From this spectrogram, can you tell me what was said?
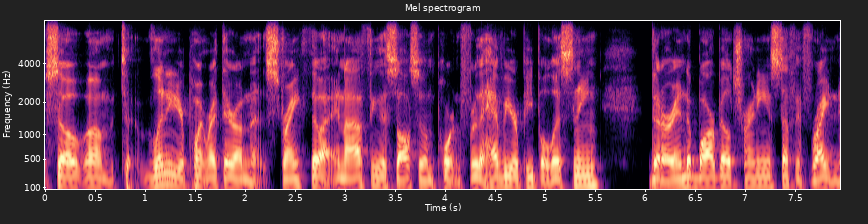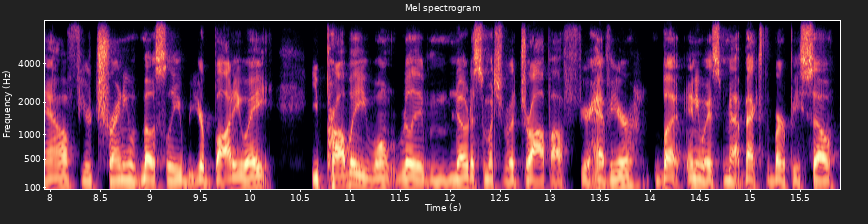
So, um, to, Lenny, your point right there on the strength, though, and I think this is also important for the heavier people listening that are into barbell training and stuff. If right now, if you're training with mostly your body weight, you probably won't really notice much of a drop off if you're heavier. But anyways, Matt, back to the burpees. So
